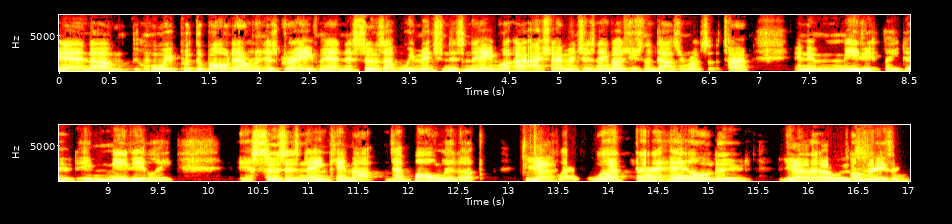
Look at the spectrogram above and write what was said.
And um, when we put the ball down on his grave, man, as soon as I, we mentioned his name, well, actually, I mentioned his name. I was using the dowsing rods at the time, and immediately, dude, immediately, as soon as his name came out, that ball lit up. Yeah. was like, what the hell, dude? You Yeah. know, that, was so amazing.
